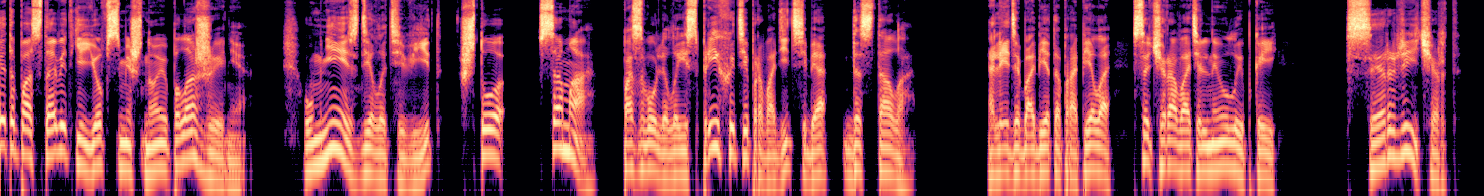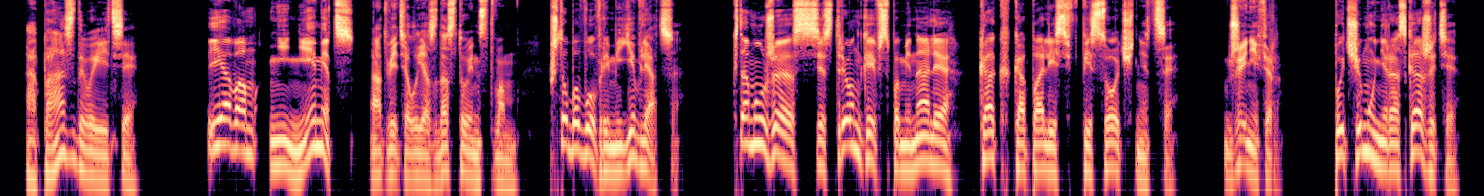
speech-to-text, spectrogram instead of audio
это поставит ее в смешное положение. Умнее сделать вид, что сама позволила из прихоти проводить себя до стола. Леди Бабета пропела с очаровательной улыбкой. «Сэр Ричард, опаздываете?» «Я вам не немец», — ответил я с достоинством, «чтобы вовремя являться. К тому же с сестренкой вспоминали, как копались в песочнице. Дженнифер, почему не расскажете,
